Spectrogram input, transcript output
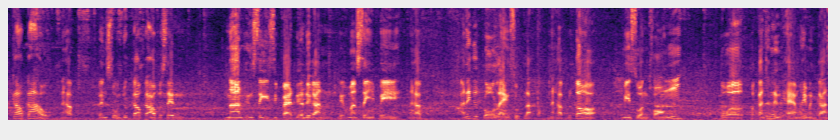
0.99 นะครับ เป็น 0.99%นานถึง 48 เดือนด้วยกัน หรือประมาณ 4 ปีนะครับ อันนี้คือโปรแรงสุดละนะครับ แล้วก็มีส่วนของตัวประกันชั้นหนึ่งแถมให้เหมือนกัน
